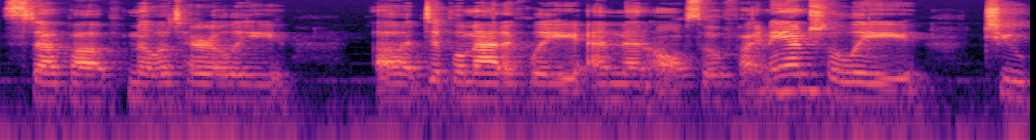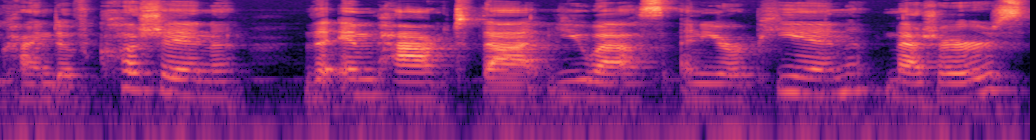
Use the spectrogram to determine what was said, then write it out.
step up militarily, uh, diplomatically, and then also financially to kind of cushion the impact that US and European measures,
